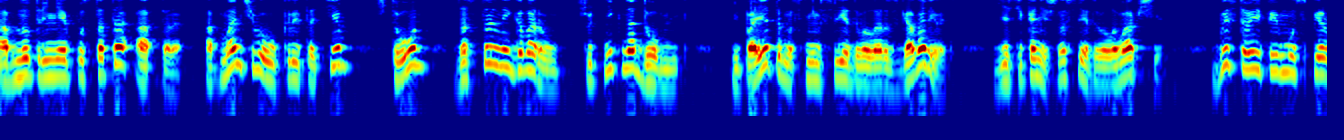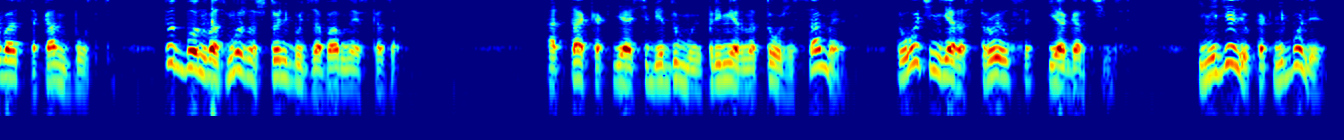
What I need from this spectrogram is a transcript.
а внутренняя пустота автора обманчиво укрыта тем, что он застольный говорун, шутник-надомник, и поэтому с ним следовало разговаривать, если, конечно, следовало вообще, выставив ему сперва стакан водки. Тут бы он, возможно, что-нибудь забавное сказал. А так как я о себе думаю примерно то же самое, то очень я расстроился и огорчился. И неделю, как не более,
